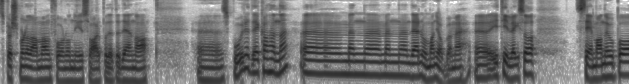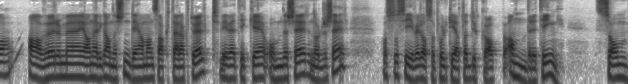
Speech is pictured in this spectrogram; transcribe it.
spørsmålet da om man får noen nye svar på dette DNA-sporet. Det kan hende, eh, men, men, det er noe man jobber med. Eh, I tillegg så ser man jo på avhør med Jan Helge Andersen. Det har man sagt er aktuelt. Vi vet ikke om det skjer, når det skjer. Og så sier vel også politiet at det har dukka opp andre ting som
